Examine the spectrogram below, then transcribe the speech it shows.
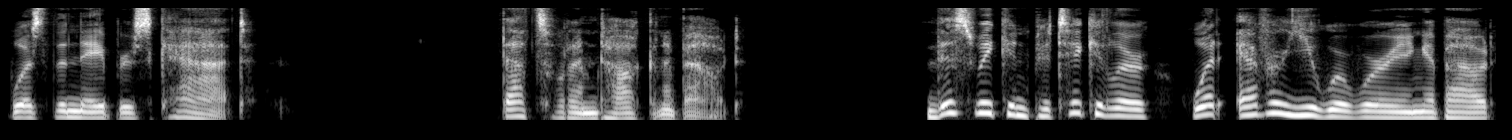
was the neighbor's cat. That's what I'm talking about. This week in particular, whatever you were worrying about,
